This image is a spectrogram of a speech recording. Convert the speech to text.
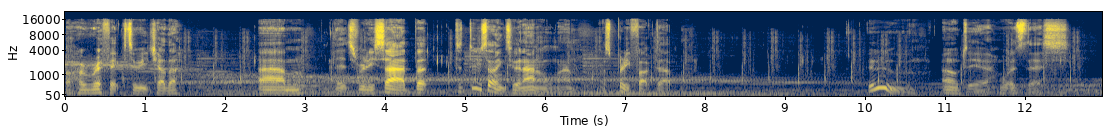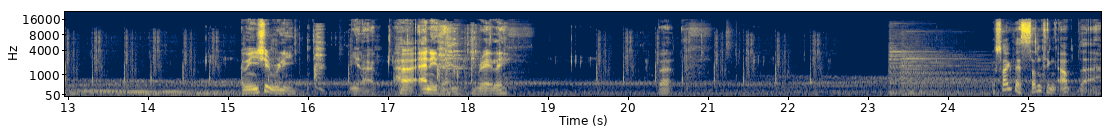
horrific to each other. Um, it's really sad, but to do something to an animal, man, that's pretty fucked up. Ooh. Oh dear, what is this? I mean, you shouldn't really, you know, hurt anything, really. But... Looks like there's something up there.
